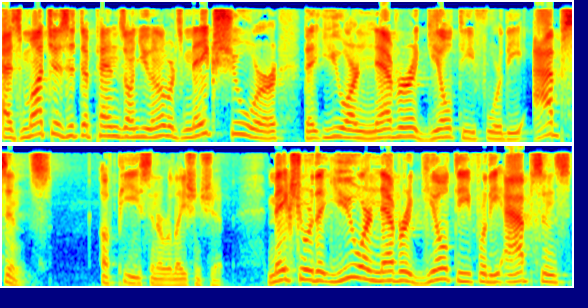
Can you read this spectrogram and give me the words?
As much as it depends on you. In other words, make sure that you are never guilty for the absence of peace in a relationship. Make sure that you are never guilty for the absence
